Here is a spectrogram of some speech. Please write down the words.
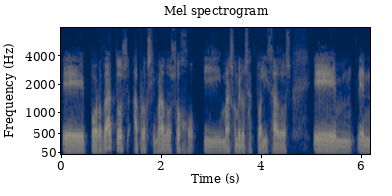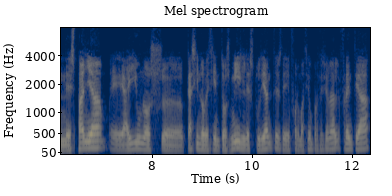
eh, por datos aproximados, ojo, y más o menos actualizados. Em, en España hay unos casi 900.000 estudiantes de formación profesional frente a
